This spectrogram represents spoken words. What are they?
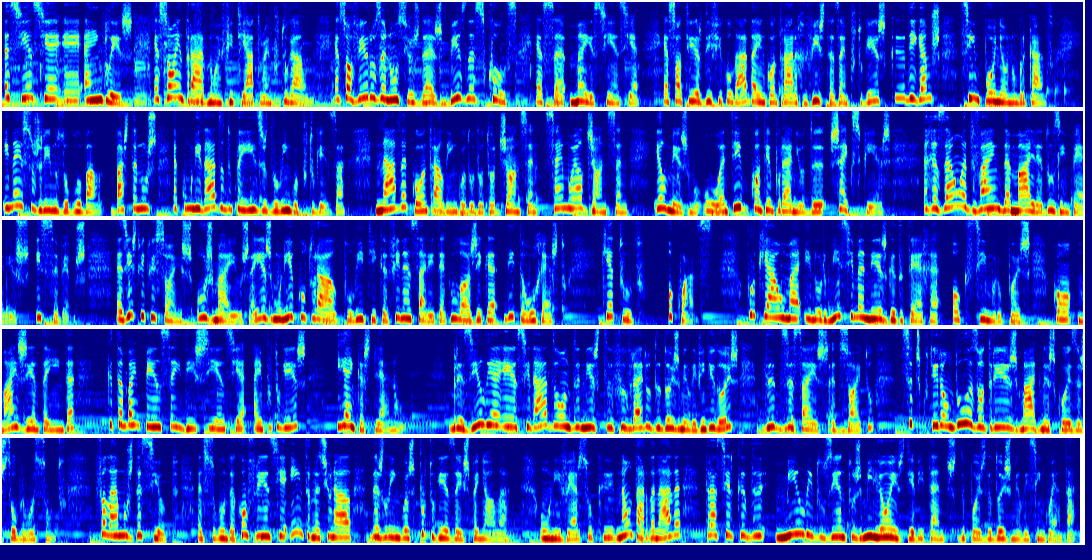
A ciência é em inglês. É só entrar no anfiteatro em Portugal. É só ver os anúncios das Business Schools, essa meia ciência. É só ter dificuldade em encontrar revistas em português que, digamos, se imponham no mercado. E nem sugerimos o global. Basta-nos a comunidade de países de língua portuguesa. Nada contra a língua do Dr. Johnson, Samuel Johnson, ele mesmo, o antigo contemporâneo de Shakespeare. A razão advém da malha dos impérios, isso sabemos. As instituições, os meios, a hegemonia cultural, política, financeira e tecnológica ditam o resto, que é tudo, ou quase. Porque há uma enormíssima nesga de terra, oxímoro, pois, com mais gente ainda, que também pensa e diz ciência em português e em castelhano. Brasília é a cidade onde, neste fevereiro de 2022, de 16 a 18, se discutiram duas ou três magnas coisas sobre o assunto. Falamos da CILP, a segunda Conferência Internacional das Línguas Portuguesa e Espanhola. Um universo que, não tarda nada, terá cerca de 1.200 milhões de habitantes depois de 2050.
